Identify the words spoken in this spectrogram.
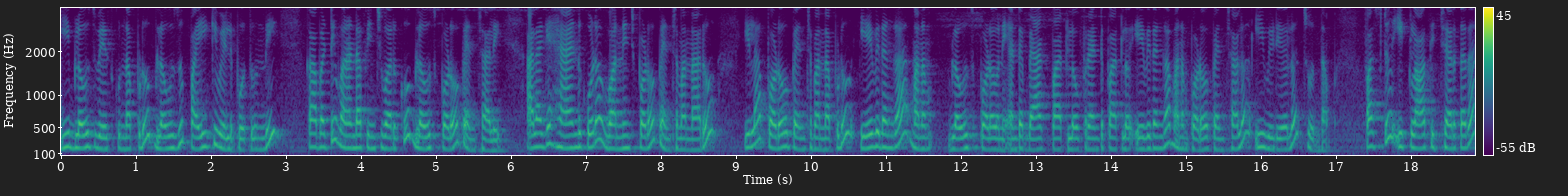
ఈ బ్లౌజ్ వేసుకున్నప్పుడు బ్లౌజ్ పైకి వెళ్ళిపోతుంది. కాబట్టి వన్ అండ్ హాఫ్ ఇంచ్ వరకు బ్లౌజ్ పొడవు పెంచాలి. అలాగే హ్యాండ్ కూడా వన్ ఇంచ్ పొడవు పెంచమన్నారు. ఇలా పొడవు పెంచమన్నప్పుడు ఏ విధంగా మనం బ్లౌజ్ పొడవుని అంటే బ్యాక్ పార్ట్లో ఫ్రంట్ పార్ట్లో ఏ విధంగా మనం పొడవు పెంచాలో ఈ వీడియోలో చూద్దాం. ఫస్ట్ ఈ క్లాత్ ఇచ్చారు కదా?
